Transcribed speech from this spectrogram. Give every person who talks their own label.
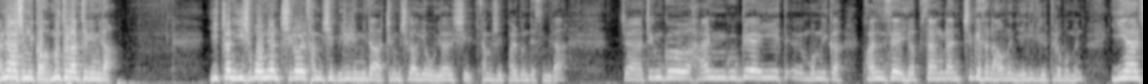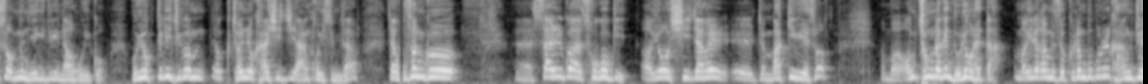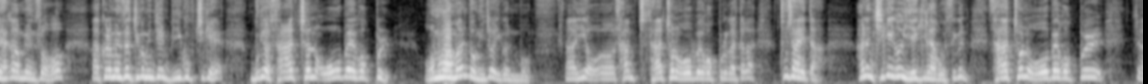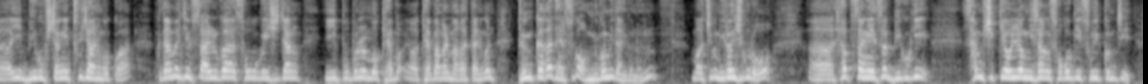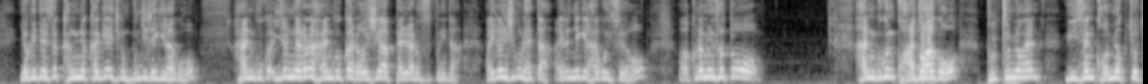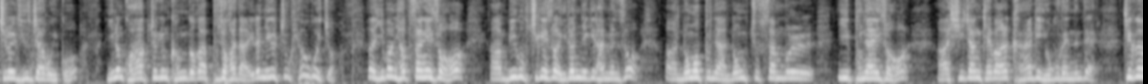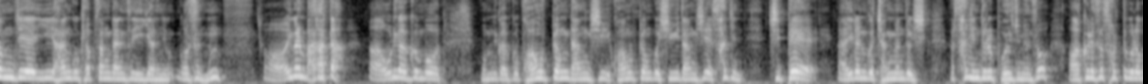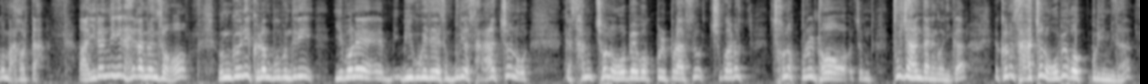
Speaker 1: 안녕하십니까 문틀란TV입니다. 2025년 7월 31일입니다. 지금 시각이 오후 10시 38분 됐습니다. 자, 지금 그 한국의 이 어, 뭡니까 관세 협상단 측에서 나오는 얘기들을 들어보면 이해할 수 없는 얘기들이 나오고 있고 의혹들이 지금 어, 전혀 가시지 않고 있습니다. 자, 우선 그 에, 쌀과 소고기 어, 요 시장을 막기 위해서 뭐 엄청나게 노력을 했다. 막 이래가면서 그런 부분을 강조해가면서 아 그러면서 지금 이제 미국 측에 무려 4,500억 불 어마어마한 돈이죠. 이건 뭐 아이 어, 4,500억 불을 갖다가 투자했다 하는 식의 그 얘기를 하고 있어요. 이건 4,500억 불 이 미국 시장에 투자하는 것과 그 다음에 지금 쌀과 소고기 시장 이 부분을 뭐 개방, 어, 개방을 막았다는 건 등가가 될 수가 없는 겁니다. 이거는 뭐 지금 이런 식으로 아, 협상에서 미국이 30개월령 이상 소고기 수입 금지 여기에 대해서 강력하게 지금 문제 제기를 하고 한국과 이런 나라는 한국과 러시아, 벨라루스뿐이다. 아, 이런 식으로 했다. 아, 이런 얘기를 하고 있어요. 어, 그러면서 또 한국은 과도하고 불투명한 위생 검역 조치를 유지하고 있고 이는 과학적인 근거가 부족하다 이런 얘기를 쭉 해오고 있죠. 어, 이번 협상에서 아, 미국 측에서 이런 얘기를 하면서 어, 농업 분야, 농축산물 이 분야에서 아, 시장 개방을 강하게 요구를 했는데 지금 이제 이 한국 협상단에서 얘기하는 것은 어, 이걸 막았다. 아, 우리가 그 뭐 뭡니까 그 광우병 당시 광우병 그 시위 당시의 사진 집회 아, 이런 그 장면들 시, 사진들을 보여주면서 아 그래서 설득을 하고 막았다. 아 이런 얘기를 해가면서 은근히 그런 부분들이 이번에 미국에 대해서 무려 4천 그러니까 3,500억 불 플러스 추가로 천억 불을 더 좀 투자한다는 거니까 그러면 4,500억 불입니다.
